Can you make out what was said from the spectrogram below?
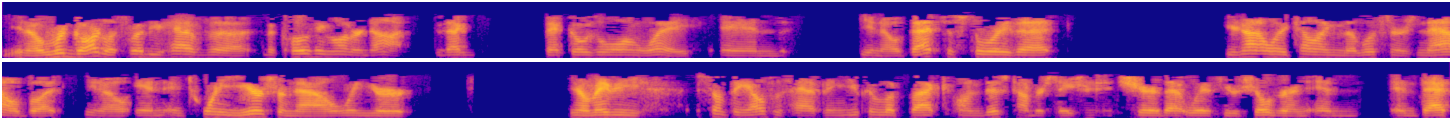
you know, regardless whether you have uh, the clothing on or not, that that goes a long way. And you know, that's a story that you're not only telling the listeners now, but you know, in in 20 years from now, when you're, you know, maybe something else is happening, you can look back on this conversation and share that with your children, and and that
